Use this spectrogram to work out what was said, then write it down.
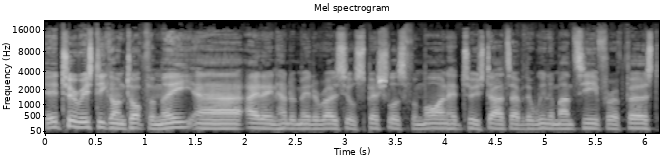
Yeah, touristic on top for me. Uh, 1800 metre Rosehill specialist for mine. Had two starts over the winter months here for a first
